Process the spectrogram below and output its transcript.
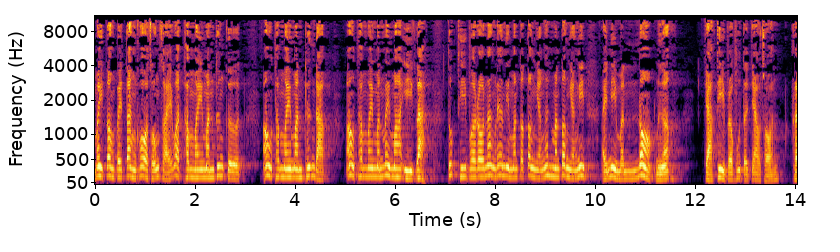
ไม่ต้องไปตั้งข้อสงสัยว่าทำไมมันถึงเกิด เอ้าทำไมมันถึงดับ เอ้าทำไมมันไม่มาอีกล่ะ ทุกทีพอเรานั่งแล้วนี่มันต้องอย่างนั้น มันต้องอย่างนี้ ไอ้นี่มันนอกเหนือ จากที่พระพุทธเจ้าสอน ใคร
